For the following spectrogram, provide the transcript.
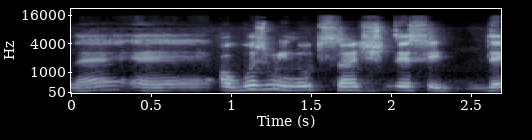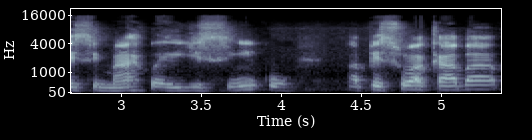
Né? É, alguns minutos antes desse, desse marco aí de cinco, a pessoa acaba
